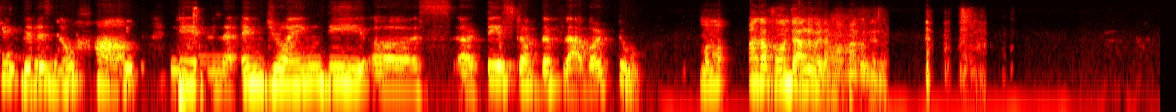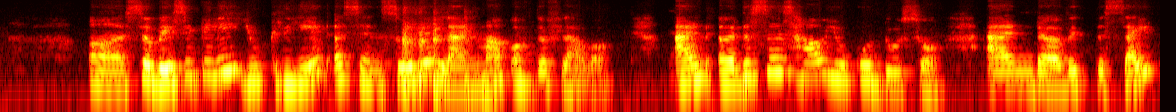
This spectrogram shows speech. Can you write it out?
think there is no harm in enjoying the uh, s- uh, taste of the flower too. मम्मा का फोन चालू बेटा मम्मा को दे दो Uh, so basically, you create a sensorial landmark of the flower, and uh, this is how you could do so. And uh, with the sight,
